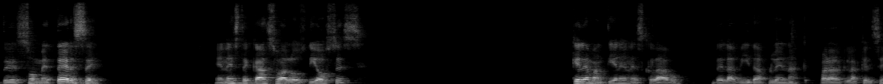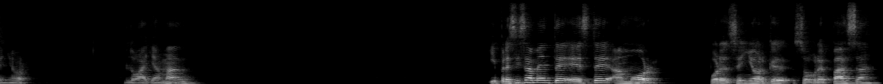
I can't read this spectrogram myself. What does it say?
de someterse, en este caso a los dioses, que le mantienen esclavo de la vida plena para la que el Señor lo ha llamado. Y precisamente este amor por el Señor que sobrepasa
